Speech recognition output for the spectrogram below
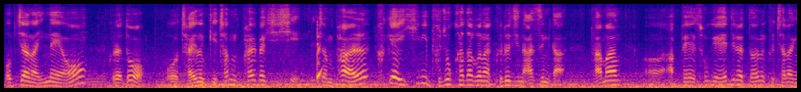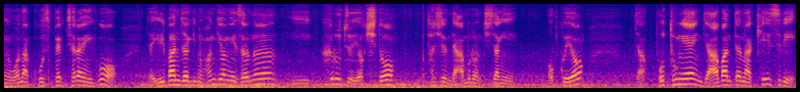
없지 않아 있네요. 그래도 뭐 자연흡기 1800cc 1.8 크게 힘이 부족하다거나 그러진 않습니다. 다만 어, 앞에 소개해드렸던 그 차량이 워낙 고스펙 차량이고 자, 일반적인 환경에서는 이 크루즈 역시도 타시는데 아무런 지장이 없고요 자 보통의 이제 아반떼나 K3,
